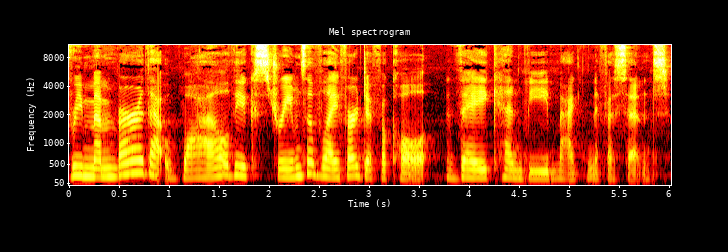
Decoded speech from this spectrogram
Remember that while the extremes of life are difficult, they can be magnificent.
